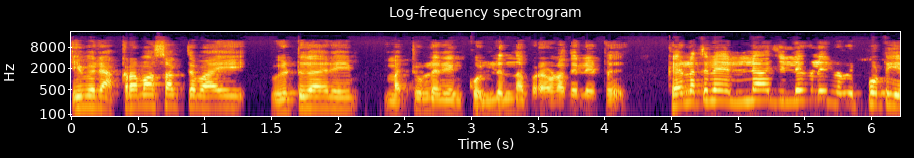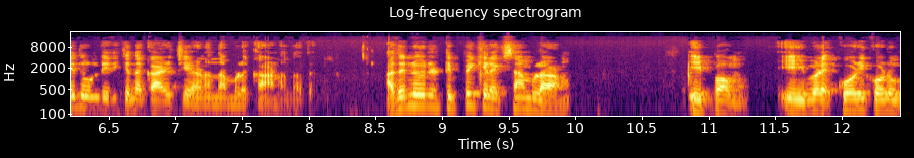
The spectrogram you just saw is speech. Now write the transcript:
ഇവർ അക്രമാസക്തമായി വീട്ടുകാരെയും മറ്റുള്ളവരെയും കൊല്ലുന്ന പ്രവണതയിലേക്ക് കേരളത്തിലെ എല്ലാ ജില്ലകളിലും റിപ്പോർട്ട് ചെയ്തുകൊണ്ടിരിക്കുന്ന കാഴ്ചയാണ് നമ്മൾ കാണുന്നത്. അതിന്റെ ഒരു ടിപ്പിക്കൽ എക്സാമ്പിളാണ് ഇപ്പം ഇവിടെ കോഴിക്കോടും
